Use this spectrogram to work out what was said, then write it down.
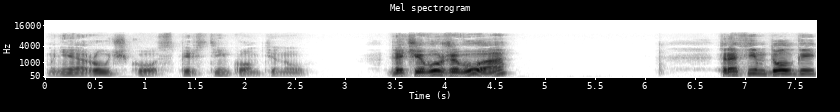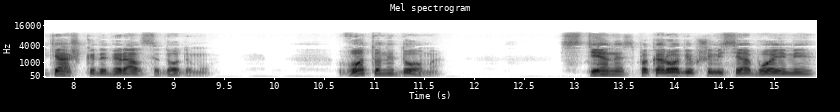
мне ручку с перстеньком тянул. Для чего живу, а? Трофим долго и тяжко добирался до дому. Вот он и дома. Стены с покоробившимися обоями,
